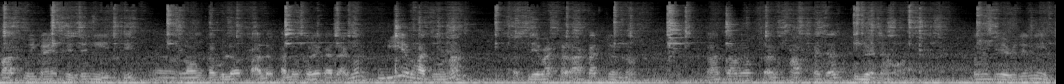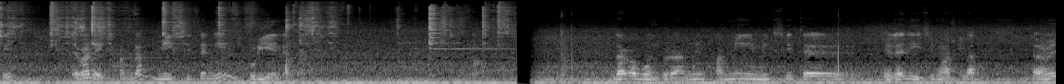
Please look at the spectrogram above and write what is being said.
পাঁচ মিনিট আমি ভেজে নিয়েছি। লঙ্কাগুলো কালো কালো হয়ে গেছে। একদম পুড়িয়ে ভাজবো না ফ্লেভারটা রাখার জন্য। কাঁচা মশলার ভাবটা যা তুলে নেওয়া তো আমি ভেজে নিয়েছি। এবার এটা আমরা মিক্সিতে নিয়ে ঘুরিয়ে নেব। দেখো বন্ধুরা, আমি আমি মিক্সিতে ঢেলে দিয়েছি মশলা। তার আমি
